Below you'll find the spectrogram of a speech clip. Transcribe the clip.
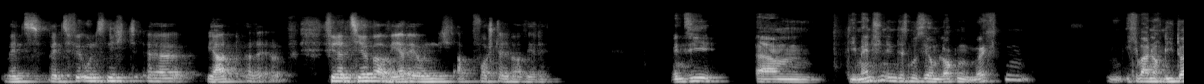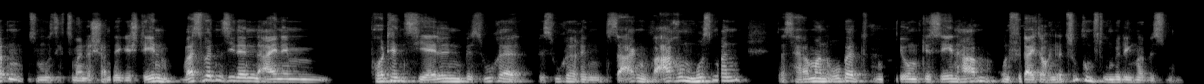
wenn es für uns nicht äh, ja, finanzierbar wäre und nicht abvorstellbar wäre. Wenn Sie ähm, die Menschen in das Museum locken möchten, ich war noch nie dort, das muss ich zu meiner Schande gestehen. Was würden Sie denn einem potenziellen Besucher, Besucherin sagen? Warum muss man das Hermann Obert Museum gesehen haben und vielleicht auch in der Zukunft unbedingt mal besuchen?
